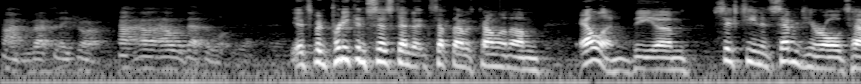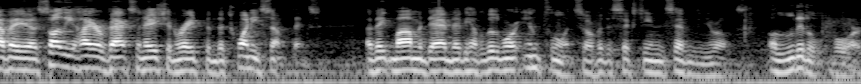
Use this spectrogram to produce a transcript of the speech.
time for vaccination or how, how, how has that been looking? It's been pretty consistent, except I was telling um, Ellen, the um, 16 and 17 year olds have a, a slightly higher vaccination rate than the 20 somethings. I think mom and dad maybe have a little more influence over the 16 and 17 year olds. A little more.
